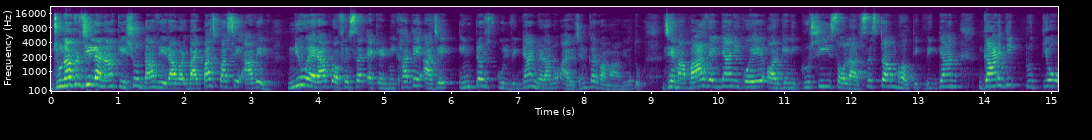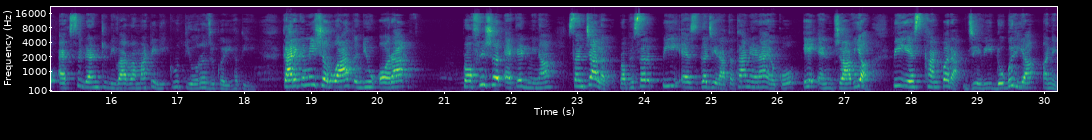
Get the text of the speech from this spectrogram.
જૂનાગઢ જિલ્લાના કેશોદના વેરાવળ બાયપાસ પાસે આવેલ ન્યૂ એરા પ્રોફેસર એકેડમી ખાતે આજે ઇન્ટર સ્કૂલ વિજ્ઞાન મેળાનું આયોજન કરવામાં આવ્યું હતું, જેમાં બાળ વૈજ્ઞાનિકોએ ઓર્ગેનિક કૃષિ, સોલાર સિસ્ટમ, ભૌતિક વિજ્ઞાન, ગાણિતિક કૃત્યો, એક્સિડન્ટ નિવારવા માટેની કૃતિઓ રજૂ કરી હતી. કાર્યક્રમની શરૂઆત ન્યૂ ઓરા પ્રોફેસર એકેડમીના સંચાલક પ્રોફેસર પી એસ ગજેરા તથા નિર્ણાયકો A N Javiya P S Khanpara જેવી ડોબરિયા અને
